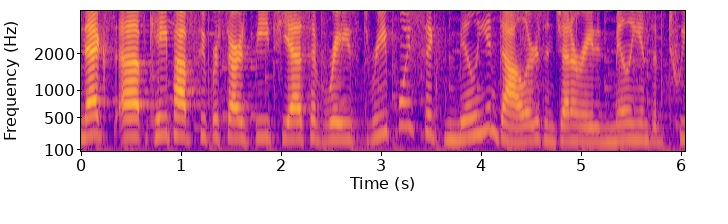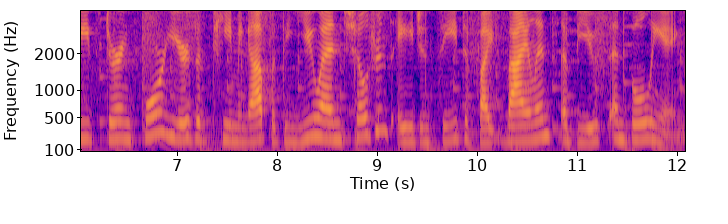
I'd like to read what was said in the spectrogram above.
Next up, K pop superstars BTS have raised $3.6 million and generated millions of tweets during four years of teaming up with the UN Children's Agency to fight violence, abuse, and bullying.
